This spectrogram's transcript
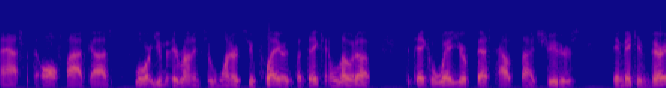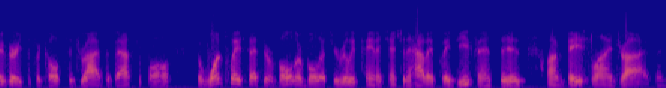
mass with all five guys the floor. You may run into one or two players, but they can load up to take away your best outside shooters. They make it very, very difficult to drive the basketball. The one place that they're vulnerable, if you're really paying attention to how they play defense, is on baseline drives. And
